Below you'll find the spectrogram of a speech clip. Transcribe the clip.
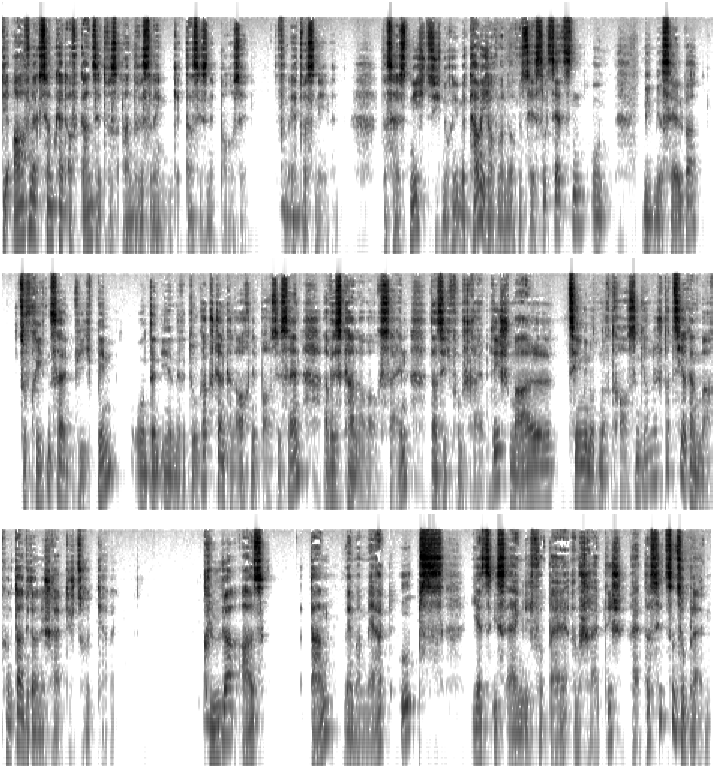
Die Aufmerksamkeit auf ganz etwas anderes lenken. Das ist eine Pause von mhm. etwas nehmen. Das heißt nicht, sich noch, man kann mich auch mal nur auf den Sessel setzen und mit mir selber zufrieden sein, wie ich bin und den inneren Druck abstellen, kann auch eine Pause sein. Aber es kann aber auch sein, dass ich vom Schreibtisch mal zehn Minuten nach draußen gehe und einen Spaziergang mache und dann wieder an den Schreibtisch zurückkehre. Klüger als dann, wenn man merkt, ups, jetzt ist eigentlich vorbei, am Schreibtisch weiter sitzen zu bleiben.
